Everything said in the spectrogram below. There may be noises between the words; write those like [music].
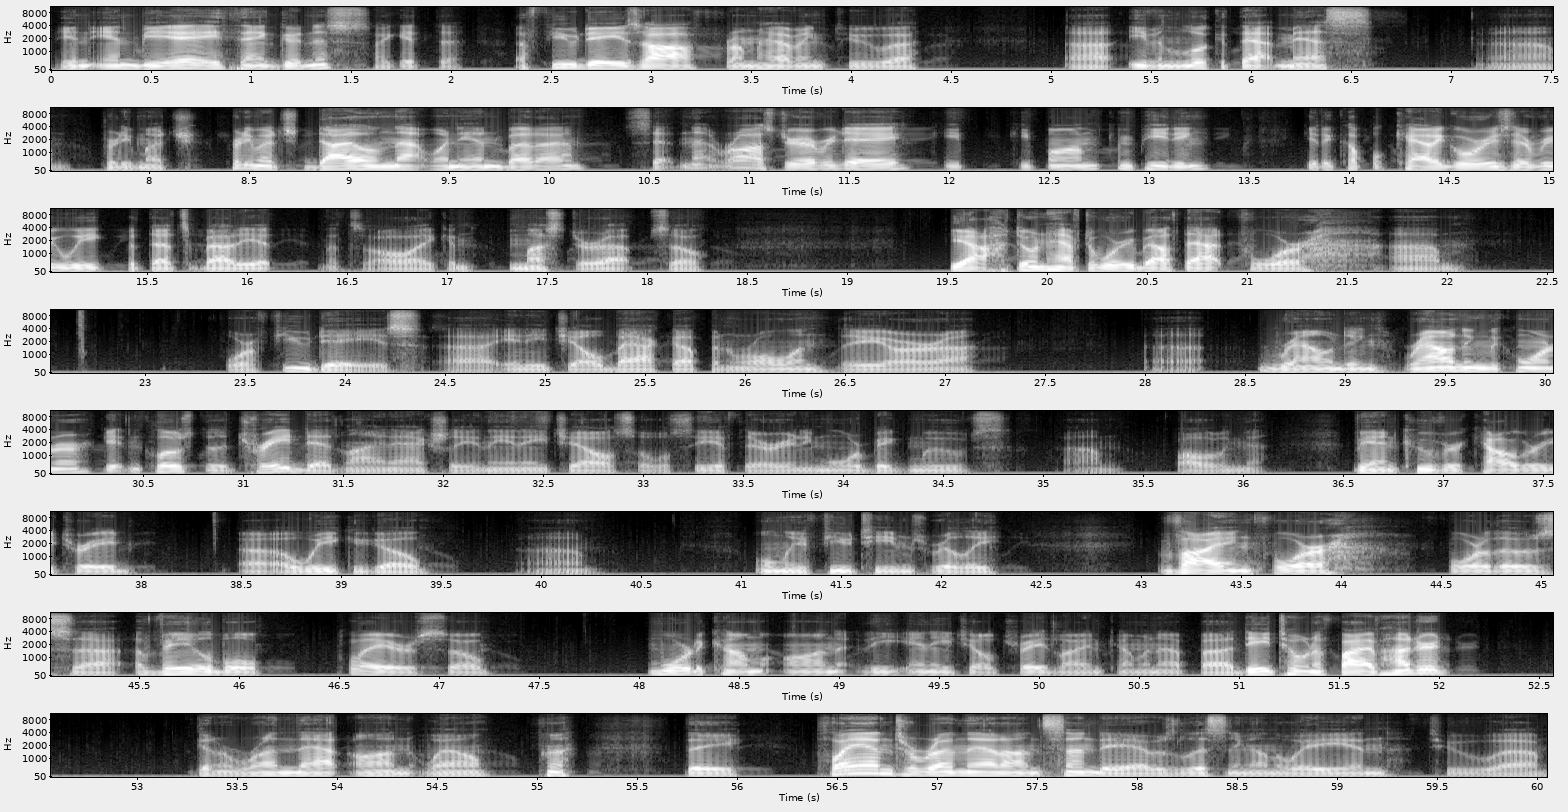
in NBA. Thank goodness, I get a few days off from having to uh, uh, even look at that mess. Um, pretty much, pretty much dialing that one in, but I'm setting that roster every day. Keep keep on competing. Get a couple categories every week, but that's about it. That's all I can muster up. So yeah, don't have to worry about that for um, for a few days. Uh, NHL back up and rolling. They are uh, uh, rounding rounding the corner, getting close to the trade deadline actually in the NHL. So we'll see if there are any more big moves um, following the Vancouver Calgary trade uh, a week ago. Um, only a few teams really vying for for those uh, available players. So more to come on the NHL trade line coming up. Uh, Daytona 500. Going to run that on, well, [laughs] they plan to run that on Sunday. I was listening on the way in to uh,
